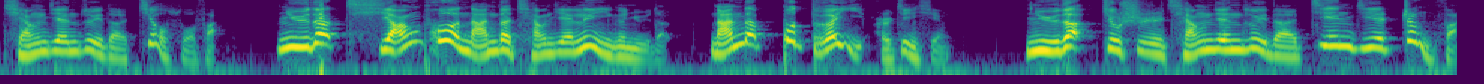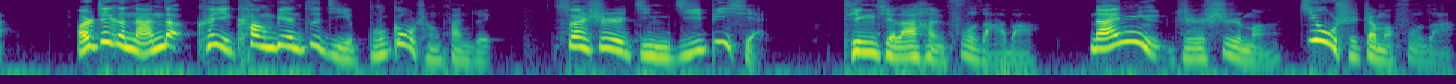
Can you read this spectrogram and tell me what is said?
强奸罪的教唆犯；女的强迫男的强奸另一个女的，男的不得已而进行，女的就是强奸罪的间接正犯。而这个男的可以抗辩自己不构成犯罪，算是紧急避险。听起来很复杂吧？男女之事嘛，就是这么复杂。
